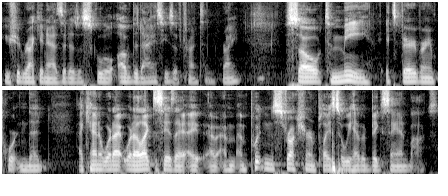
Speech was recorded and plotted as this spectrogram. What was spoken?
you should recognize it as a school of the Diocese of Trenton, right? So to me, it's very, very important that I kind of what I what I like to say is I, I I'm, I'm putting the structure in place so we have a big sandbox,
